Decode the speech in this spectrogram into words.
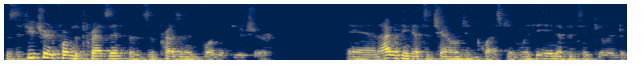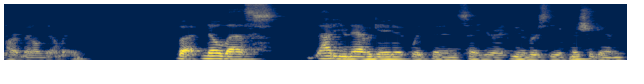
does the future inform the present or does the present inform the future? And I would think that's a challenging question within a particular departmental domain but no less, how do you navigate it within, say, you're at University of Michigan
